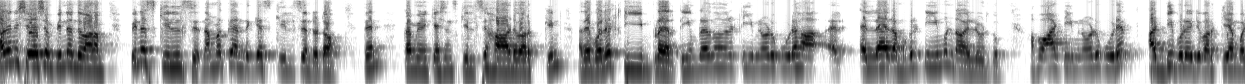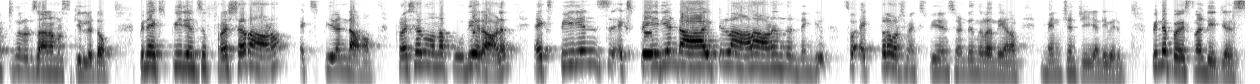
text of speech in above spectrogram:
അതിനുശേഷം പിന്നെ എന്ത് വേണം? പിന്നെ സ്കിൽസ് നമുക്ക് എന്തൊക്കെ സ്കിൽസ് ഉണ്ട് കേട്ടോ then communication skills hard working അതേപോലെ ടീം പ്ലെയർ ടീം പ്ലെയർ എന്ന് പറഞ്ഞാൽ ടീമിനോട് കൂടെ എല്ലാവരും നമുക്കൊരു ടീം ഉണ്ടാവും എല്ലായിടത്തും. അപ്പോൾ ആ ടീമിനോട് കൂടെ അടിപൊളിയായിട്ട് വർക്ക് ചെയ്യാൻ പറ്റുന്ന ഒരു സാധനം സ്കിൽ കേട്ടോ പിന്നെ എക്സ്പീരിയൻസ് ഫ്രഷർ ആണോ? എക്സ്പീരിയൻഡ് ആണോ? ഫ്രഷർ എന്ന് പറഞ്ഞാൽ പുതിയ ഒരാൾ എക്സ്പീരിയൻസ് എക്സ്പീരിയൻഡ് ആയിട്ടുള്ള ആളാണെന്നുണ്ടെങ്കിൽ സോ എത്ര വർഷം എക്സ്പീരിയൻസ് ഉണ്ട് എന്നുള്ളത് എന്ത് ചെയ്യണം? മെൻഷൻ ചെയ്യേണ്ടി വരും. പിന്നെ പേഴ്സണൽ ഡീറ്റെയിൽസ്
